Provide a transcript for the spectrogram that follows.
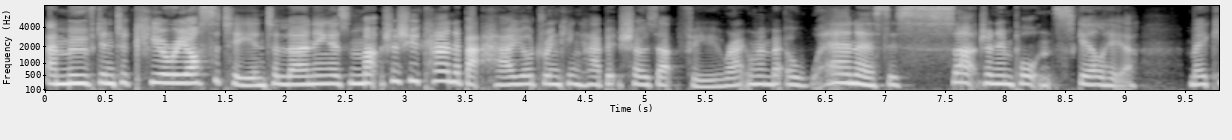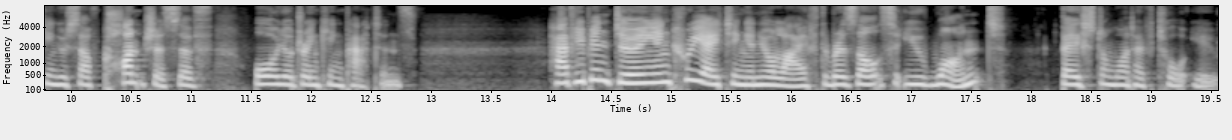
and moved into curiosity, into learning as much as you can about how your drinking habit shows up for you, right? Remember, awareness is such an important skill here, making yourself conscious of all your drinking patterns. Have you been doing and creating in your life the results that you want based on what I've taught you?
